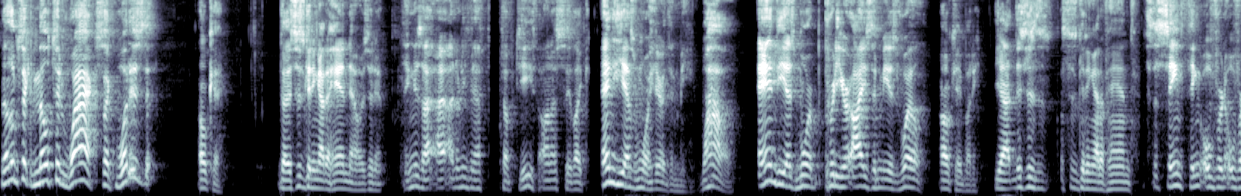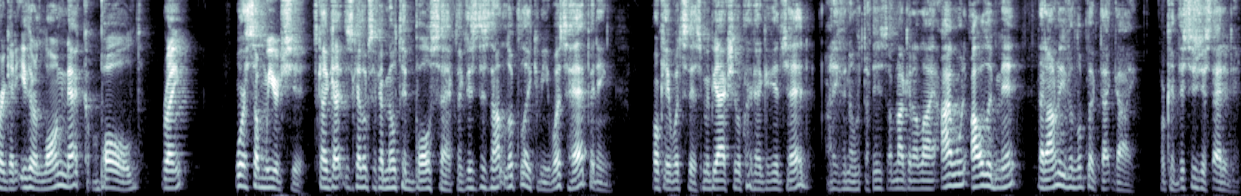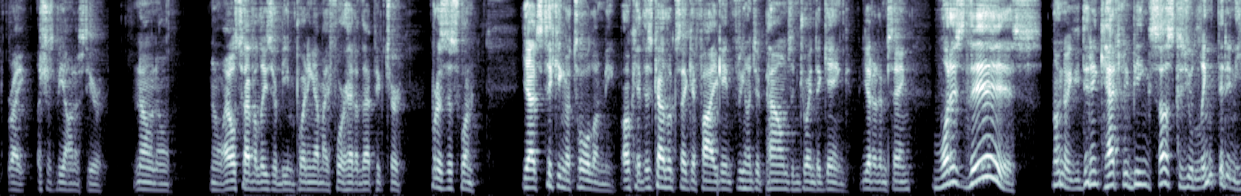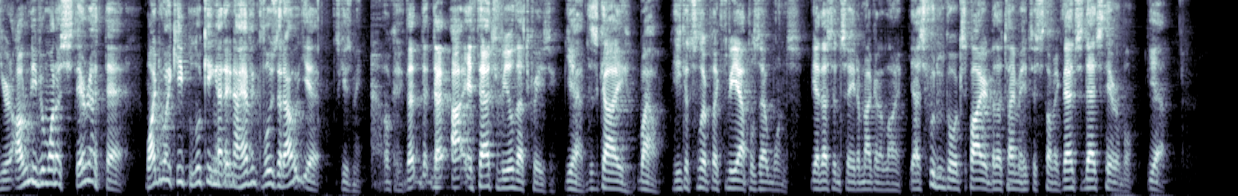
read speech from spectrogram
That looks like melted wax. Like, what is that? Okay. This is getting out of hand now, isn't it? Thing is, I I don't even have up teeth, honestly. Like, and he has more hair than me. Wow. And he has more prettier eyes than me as well. Okay, buddy. Yeah, this is this is getting out of hand. It's the same thing over and over again. Either long neck, bald, right? Or some weird shit. This guy got this guy looks like a melted ball sack. Like this does not look like me. What's happening? Okay, what's this? Maybe I actually look like I could get head. I don't even know what the is. I'm not gonna lie. I won't I'll admit that I don't even look like that guy. Okay, this is just edited, right? Let's just be honest here. No, no. No, I also have a laser beam pointing at my forehead of that picture. What is this one? Yeah, it's taking a toll on me. Okay, this guy looks like if I gained 300 pounds and joined the gang. You know what I'm saying? What is this? No, no, you didn't catch me being sus because you linked it in here. I don't even want to stare at that. Why do I keep looking at it and I haven't closed it out yet? Excuse me. Okay, that, that, that uh, if that's real, that's crazy. Yeah, this guy, wow, he could slurp like three apples at once. Yeah, that's insane. I'm not gonna lie. Yeah, his food would go expired by the time it hits his stomach. That's that's terrible. Yeah.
